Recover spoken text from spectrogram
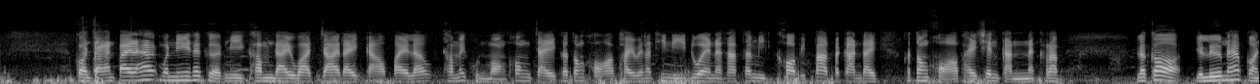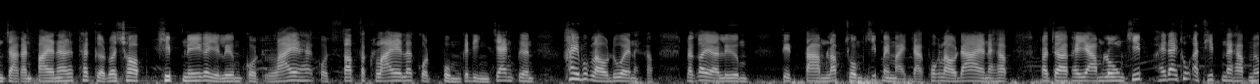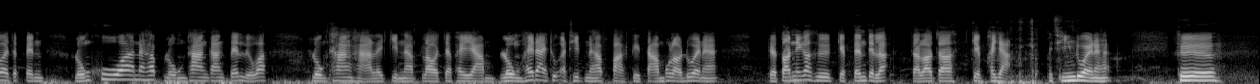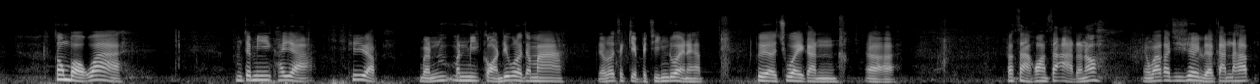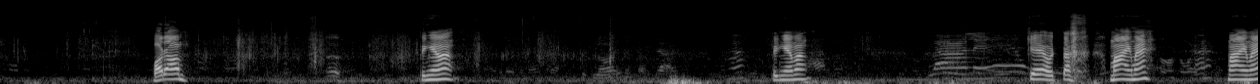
ก่อนจากกันไปนะฮะวันนี้ถ้าเกิดมีคำใดวาจาใดกล่าวไปแล้วทำให้คุณมองข้องใจก็ต้องขออภัยไว้ณที่นี้ด้วยนะครับ ถ้ามีข้อผิดพลาดประการใดก็ต้องขออภัยเช่นกันนะครับแล้วก็อย่าลืมนะครับก่อนจากกันไปนะ ถ้าเกิดว่าชอบคลิปนี้ก็อย่าลืมกดไลค์นะฮะกด Subscribe และกดปุ่มกระดิ่งแจ้งเตือนให้พวกเราด้วยนะครับ แล้วก็อย่าลืม ติดตามรับชมคลิปใหม่ๆ จากพวกเราได้นะครับ เราจะพยายามลงคลิปให้ได้ทุกอาทิตย์นะครับ ไม่ว่าจะเป็นหลงครัวนะครับหลงทางกลางเต็นท์หรือว่าหลงทางหาอะไรกินนะครับ เราจะพยายามลงให้ได้ทุกอาทิตย์นะครับ ฝากติดตามพวกเราด้วยนะเดี๋ยวตอนนี้ก็คือเก็บเต็นท์เสร็จแล้ว แต่เราจะเก็บขยะไปทิ้งด้วยนะฮะคือต้องบอกว่า มันจะมีขยะที่แบบเหมือนมันมีก่อนที่พวกเราจะมา เดี๋ยวเราจะเก็บไปทิ้งด้วยนะครับ เพื่อช่วยกันรักษาความสะอาดนะเนาะ อย่างว่าก็จะช่วยเหลือกันนะครับบอสอมเป็นไงบ้างเป็นไงบ้างแล้วแก้วตามาอีกไหมมาอีกไหม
